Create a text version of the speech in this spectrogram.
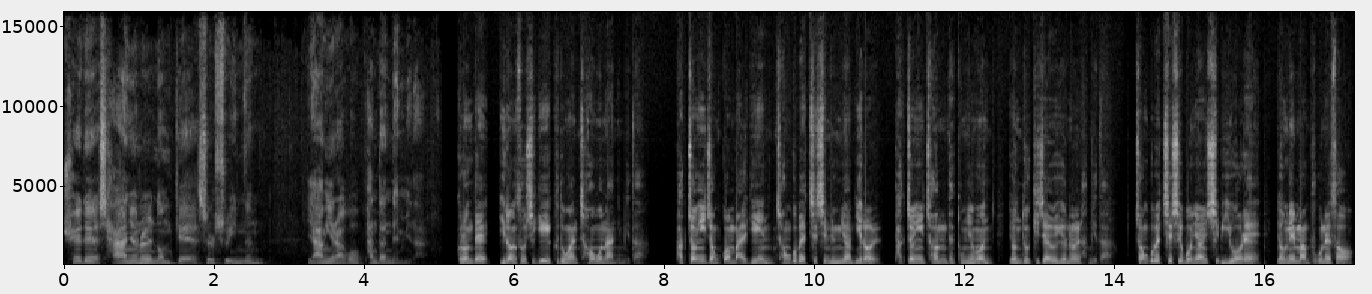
최대 4년을 넘게 쓸 수 있는 양이라고 판단됩니다. 그런데 이런 소식이 그동안 처음은 아닙니다. 박정희 정권 말기인 1976년 1월 박정희 전 대통령은 연두 기자회견을 합니다. 1975년 12월에 영일만 부근에서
